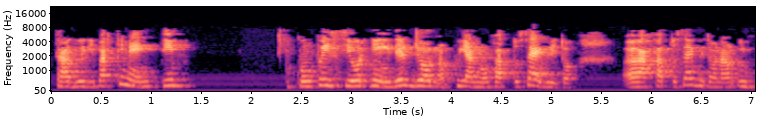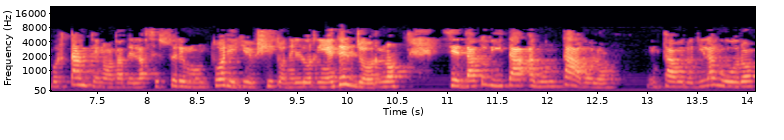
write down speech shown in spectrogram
tra due dipartimenti, con questi ordini del giorno a cui hanno fatto seguito ha fatto seguito a una importante nota dell'assessore Montuori che è uscito nell'ordine del giorno, si è dato vita ad un tavolo un tavolo di lavoro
